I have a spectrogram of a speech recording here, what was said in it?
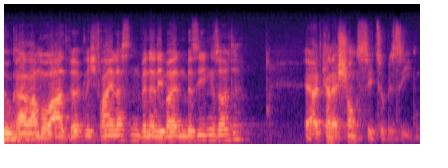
Willst du Karamurat wirklich freilassen, wenn er die beiden besiegen sollte? Er hat keine Chance, sie zu besiegen.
